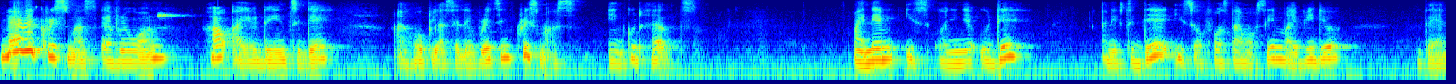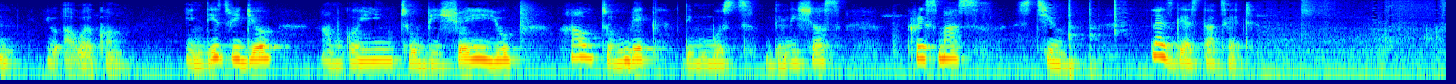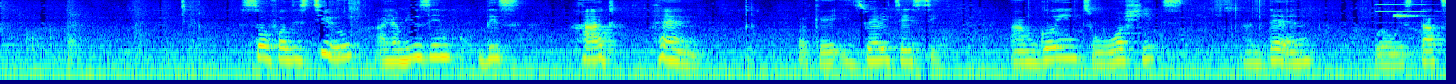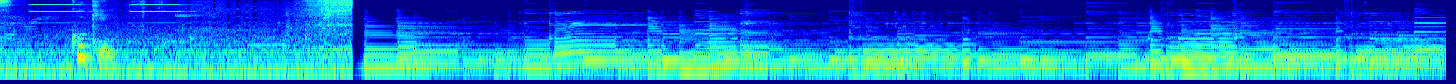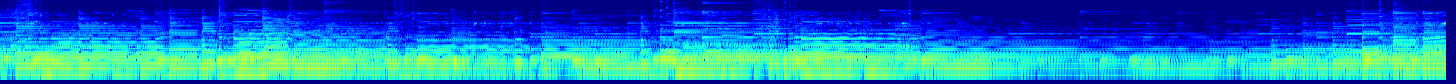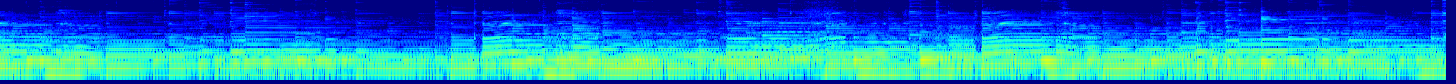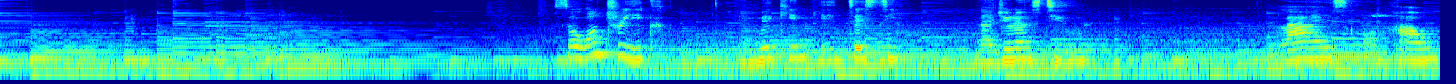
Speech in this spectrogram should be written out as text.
Merry Christmas, everyone. How are you doing today? I hope you are celebrating Christmas in good health. My name is Onyinye Ude, and if today is your first time of seeing my video, then you are welcome. In this video, I'm going to be showing you how to make the most delicious Christmas stew. Let's get started. So for the stew, I am using this hard hen. Okay, it's very tasty. I'm going to wash it and then we will start cooking. So one trick in making a tasty Nigerian stew lies on how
